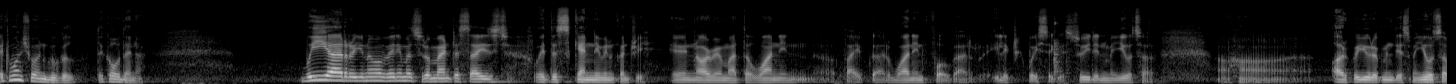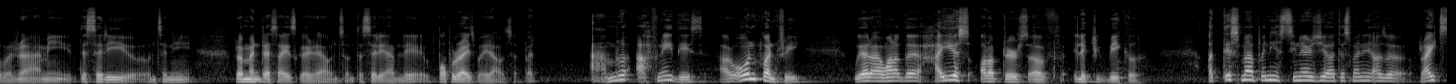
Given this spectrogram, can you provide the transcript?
it won't show in Google देखाउँदैन we are you know very much romanticise with the Scandinavian country uh नर्वेमा त one in five car one in four car electric भइसक्यो स्विडेनमा यो छ अर्को युरोपियन देशमा यो छ भनेर हामी त्यसरी हुन्छ नि रोमान्टिसाइज गरेर हुन्छौँ त्यसरी हामीले पपुलराइज भइरहेको हुन्छ बट हाम्रो आफ्नै देश our own country we are one of the highest adopters of electric vehicle त्यसमा पनि सिनर्जी त्यसमा पनि अझ राइट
